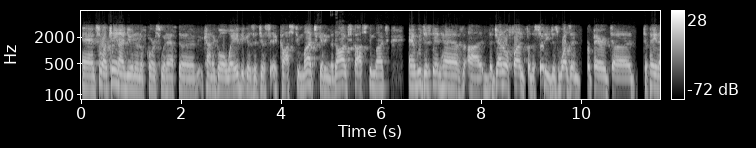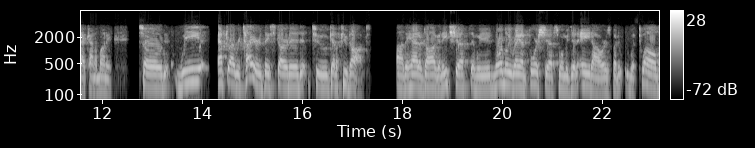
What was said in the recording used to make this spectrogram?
And so our canine unit, of course, would have to kind of go away because it just it costs too much. Getting the dogs costs too much, and we just didn't have uh, the general fund for the city just wasn't prepared to to pay that kind of money. So we, after I retired, they started to get a few dogs. Uh, they had a dog on each shift, and we normally ran four shifts when we did eight hours, but with 12s,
